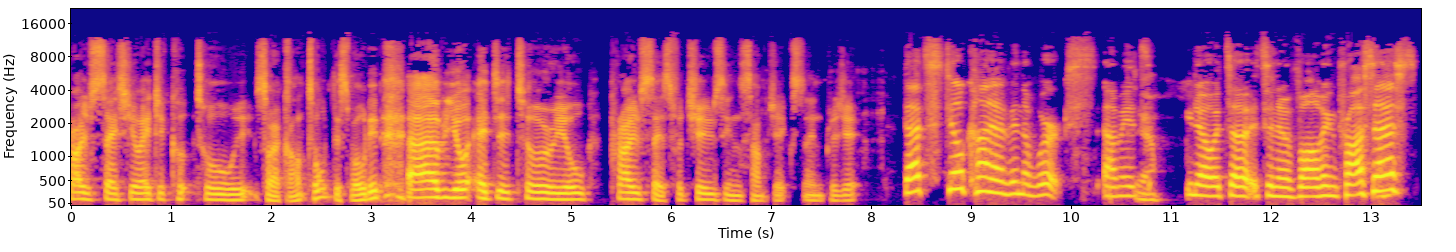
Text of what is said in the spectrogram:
process your editorial sorry i can't talk this morning um, your editorial process for choosing subjects then bridget that's still kind of in the works i mean it's, yeah. you know it's a it's an evolving process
